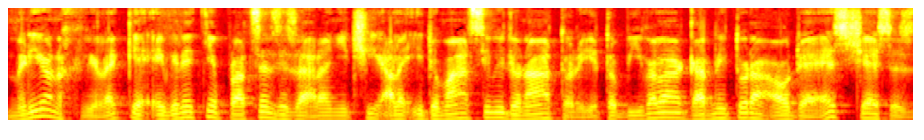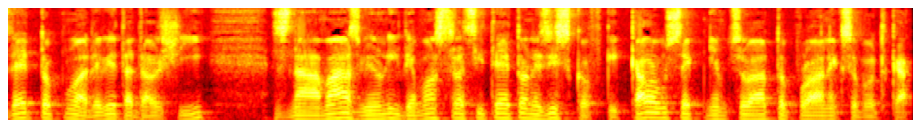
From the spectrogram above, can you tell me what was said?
Milion chvilek je evidentně placen ze zahraničí, ale i domácími donátory. Je to bývalá garnitura ODS, ČSSD, TOP 09 a další, známá z minulých demonstrací této neziskovky. Kalousek, Němcová, Topolánek, Sobotka.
